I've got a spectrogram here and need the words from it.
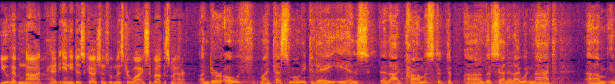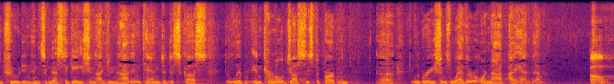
you have not had any discussions with Mr. Weiss about this matter? Under oath, my testimony today is that I promised the, uh, the Senate I would not um, intrude in his investigation. I do not intend to discuss the liber- internal Justice Department uh, deliberations, whether or not I had them. Oh,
